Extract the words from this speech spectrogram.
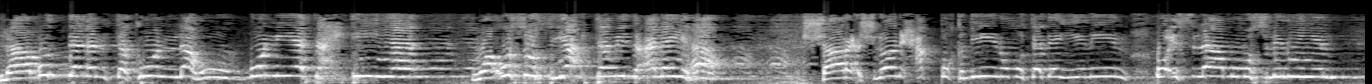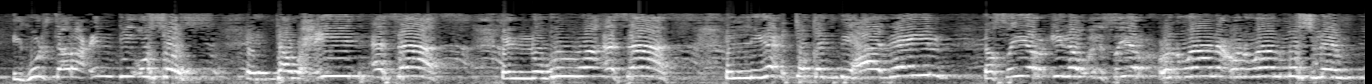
لا بد أن تكون له بنية تحتية وأسس يعتمد عليها. الشارع شلون يحقق دين ومتدينين وإسلام ومسلمين يقول ترى عندي أسس. التوحيد أساس. النبوة أساس. اللي يعتقد بهذين يصير إلى يصير عنوان عنوان مسلم.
